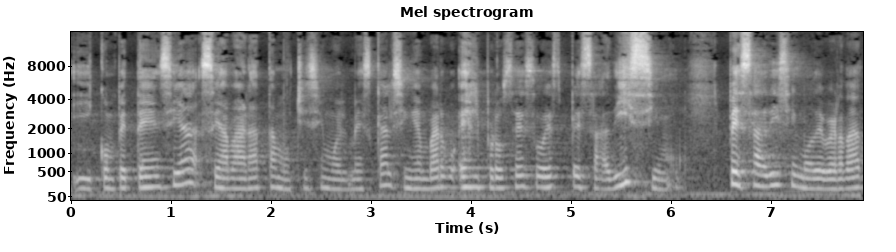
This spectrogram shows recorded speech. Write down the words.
y competencia se abarata muchísimo el mezcal. Sin embargo, el proceso es pesadísimo, pesadísimo de verdad,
